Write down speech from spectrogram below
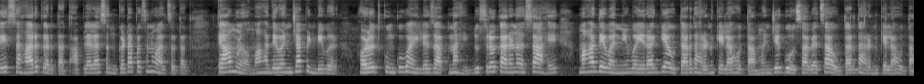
ते संहार करतात. आपल्याला संकटापासून वाचवतात. त्यामुळं महादेवांच्या पिंडीवर हळद कुंकू वाहिलं जात नाही. दुसरं कारण असं आहे महादेवांनी वैराग्य अवतार धारण केला होता म्हणजे गोसाव्याचा अवतार धारण केला होता.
